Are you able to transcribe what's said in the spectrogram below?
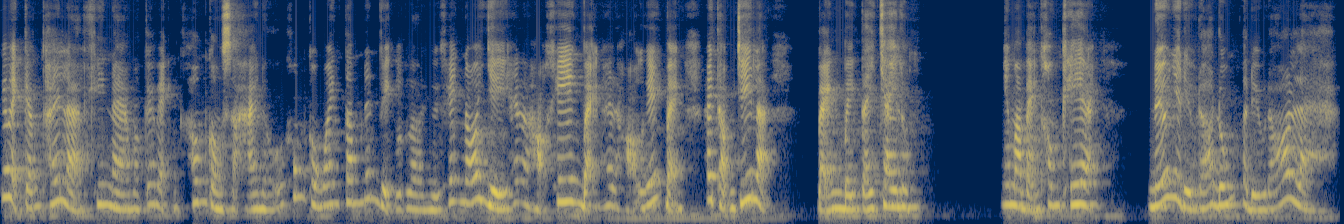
các bạn cảm thấy là khi nào mà các bạn không còn sợ hãi nữa, không còn quan tâm đến việc là người khác nói gì, hay là họ khen bạn, hay là họ ghét bạn, hay thậm chí là bạn bị tẩy chay luôn, nhưng mà bạn không khe. Nếu như điều đó đúng và điều đó là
